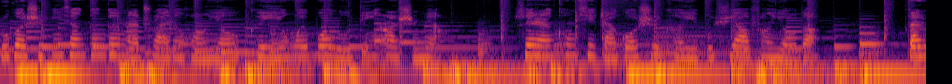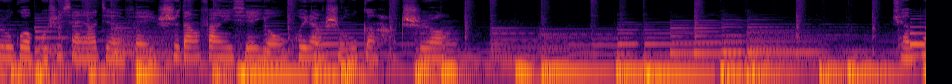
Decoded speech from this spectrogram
如果是冰箱刚刚拿出来的黄油，可以用微波炉叮二十秒。虽然空气炸锅是可以不需要放油的。但如果不是想要减肥，适当放一些油会让食物更好吃哦。全部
